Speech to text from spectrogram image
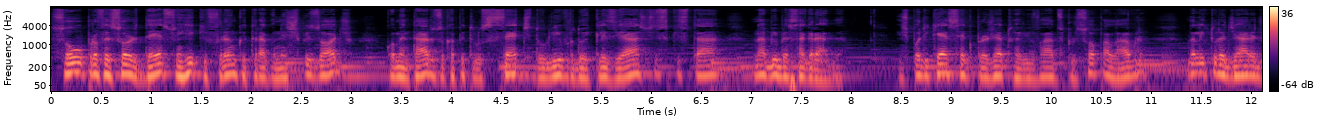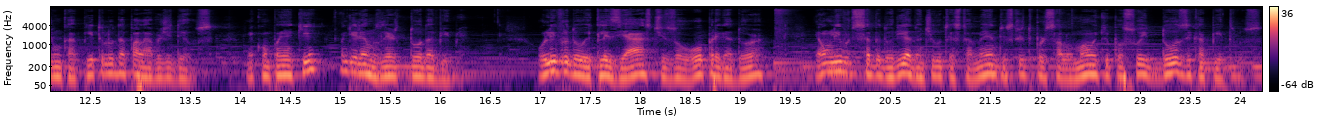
Sou o professor Décio Henrique Franco e trago neste episódio comentários do capítulo 7 do livro do Eclesiastes que está na Bíblia Sagrada. Este podcast segue o projeto Revivados por Sua Palavra, da leitura diária de um capítulo da Palavra de Deus. Me acompanhe aqui, onde iremos ler toda a Bíblia. O livro do Eclesiastes, ou O Pregador, é um livro de sabedoria do Antigo Testamento escrito por Salomão e que possui 12 capítulos.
